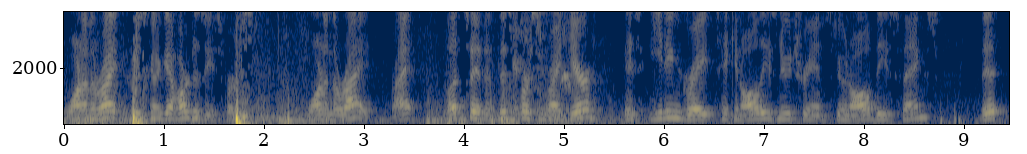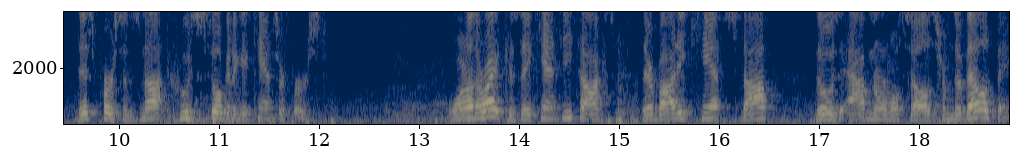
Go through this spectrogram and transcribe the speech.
One on the right. Who's going to get heart disease first? One on the right, right? Let's say that this person right here is eating great, taking all these nutrients, doing all these things. This person's not. Who's still going to get cancer first? One on the right, because they can't detox. Their body can't stop those abnormal cells from developing,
